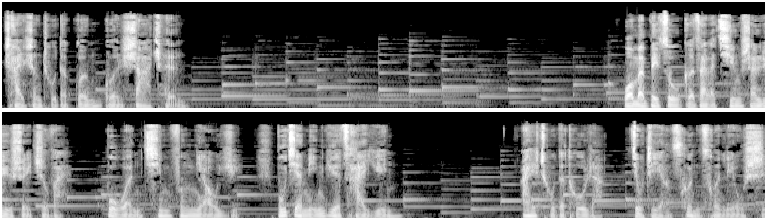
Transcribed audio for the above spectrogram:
产生出的滚滚沙尘？我们被阻隔在了青山绿水之外。不闻清风鸟语，不见明月彩云。哀愁的土壤就这样寸寸流失。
